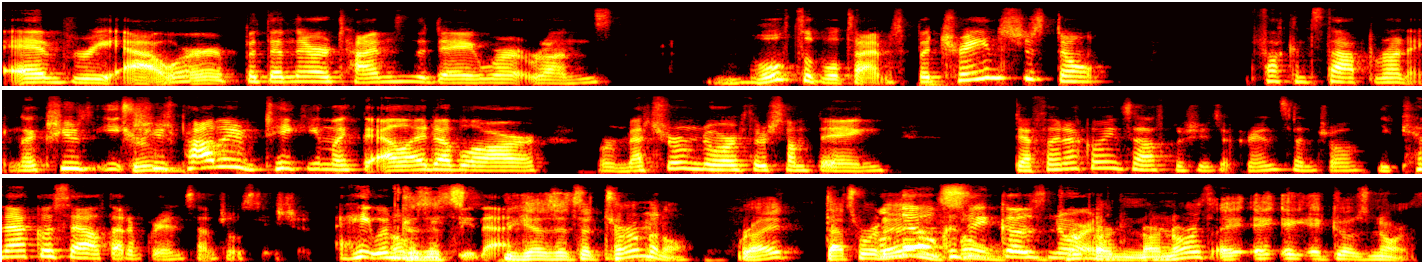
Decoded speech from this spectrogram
every hour, but then there are times in the day where it runs multiple times. But trains just don't fucking stop running. Like she was, True. she's probably taking like the LIRR or Metro North or something definitely not going south because she's at Grand Central. You cannot go south out of Grand Central Station. I hate when it's do that. because it's a terminal, right? That's where it Well, no, ends. because it goes north. or, or north. It, it, it goes north.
